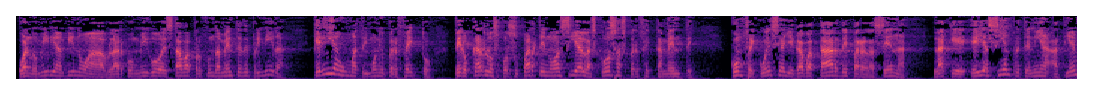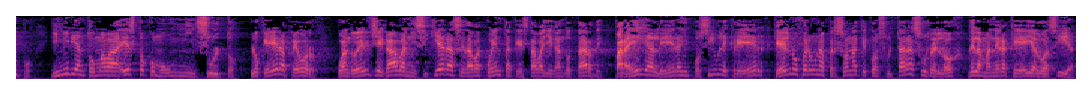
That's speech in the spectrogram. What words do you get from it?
Cuando Miriam vino a hablar conmigo estaba profundamente deprimida. Quería un matrimonio perfecto, pero Carlos por su parte no hacía las cosas perfectamente. Con frecuencia llegaba tarde para la cena, la que ella siempre tenía a tiempo, y Miriam tomaba esto como un insulto. Lo que era peor, cuando él llegaba ni siquiera se daba cuenta que estaba llegando tarde. Para ella le era imposible creer que él no fuera una persona que consultara su reloj de la manera que ella lo hacía.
